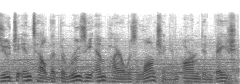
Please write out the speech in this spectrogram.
due to intel that the Ruzi Empire was launching an armed invasion.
